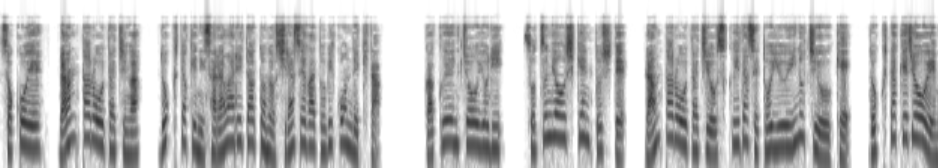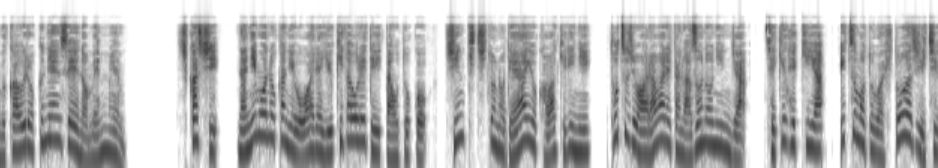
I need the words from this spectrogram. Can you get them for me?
そこへ、乱太郎たちが、ドクタケにさらわれたとの知らせが飛び込んできた。学園長より、卒業試験として、乱太郎たちを救い出せという命を受け、ドクタケ城へ向かう6年生の面々。しかし、何者かに追われ行き倒れていた男、新吉との出会いを皮切りに、突如現れた謎の忍者、石壁や、いつもとは一味違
